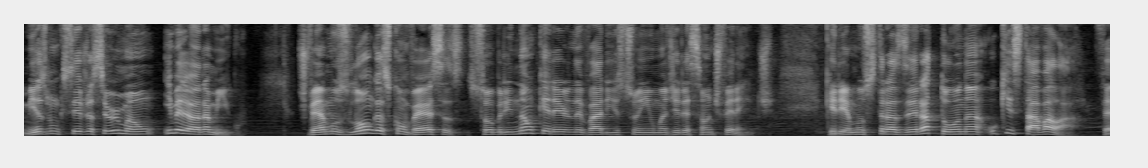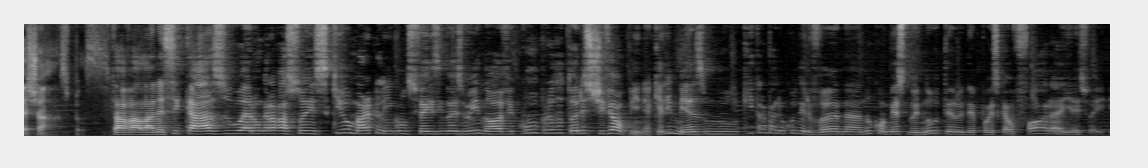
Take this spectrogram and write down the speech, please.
mesmo que seja seu irmão e melhor amigo. Tivemos longas conversas sobre não querer levar isso em uma direção diferente. Queríamos trazer à tona o que estava lá. Fecha aspas estava lá nesse caso eram gravações que o Mark Lincoln fez em 2009 com o produtor Steve Albini, aquele mesmo que trabalhou com Nirvana no começo do Inútero e depois caiu fora, e é isso aí.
